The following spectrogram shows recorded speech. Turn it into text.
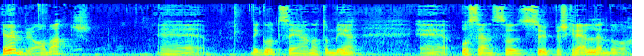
gör en bra match. Eh, det går inte att säga annat om det. Eh, och sen så superskrällen då,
